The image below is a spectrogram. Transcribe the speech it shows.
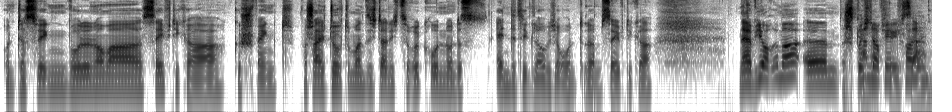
Und deswegen wurde nochmal Safety Car geschwenkt. Wahrscheinlich durfte man sich da nicht zurückrunden und es endete, glaube ich, auch unter dem Safety Car. Naja, wie auch immer, ähm, spricht auf jeden Fall,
